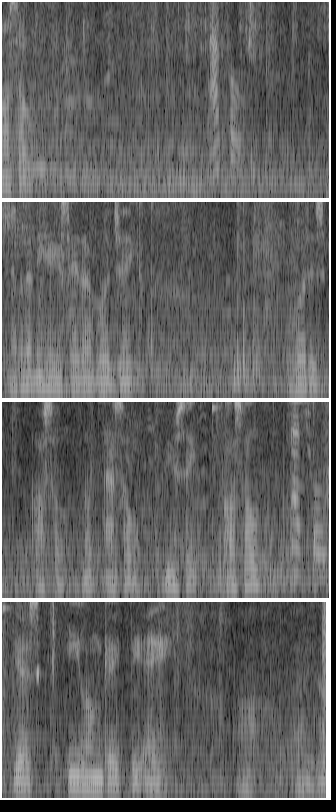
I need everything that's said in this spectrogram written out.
Arsehole. Asshole. Never let me hear you say that word, Jake. The word is asshole, not asshole. Can you say asshole? Asshole. Yes, elongate the A. Oh, there we go.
